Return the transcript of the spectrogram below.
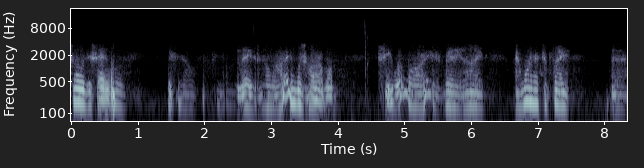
so disabled with no, no legs, no. It was horrible see what war is really like. I wanted to play uh,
